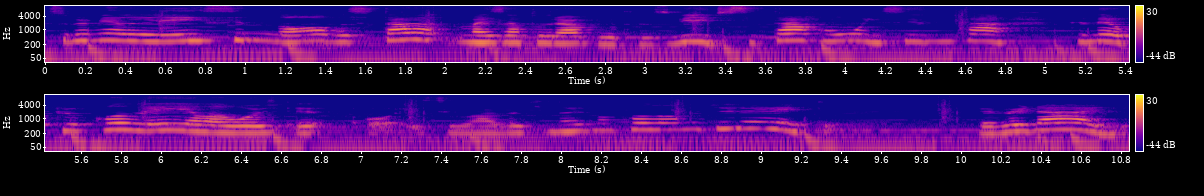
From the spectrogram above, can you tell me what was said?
sobre a minha lace nova, se tá mais natural que os outros vídeos, se tá ruim, se não tá, entendeu? Porque eu colei ela hoje. Ó, esse lado aqui nós não colamos direito. É verdade.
